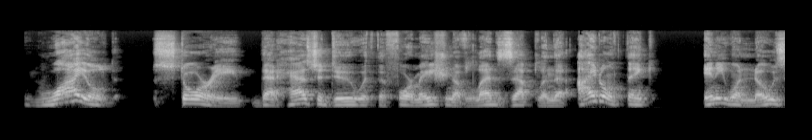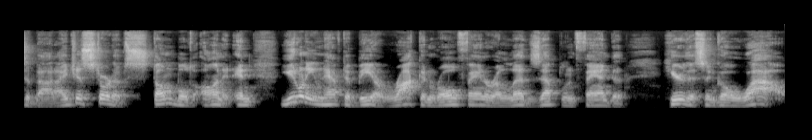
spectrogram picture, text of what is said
wild story that has to do with the formation of Led Zeppelin that I don't think anyone knows about. I just sort of stumbled on it. And you don't even have to be a rock and roll fan or a Led Zeppelin fan to hear this and go, wow,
